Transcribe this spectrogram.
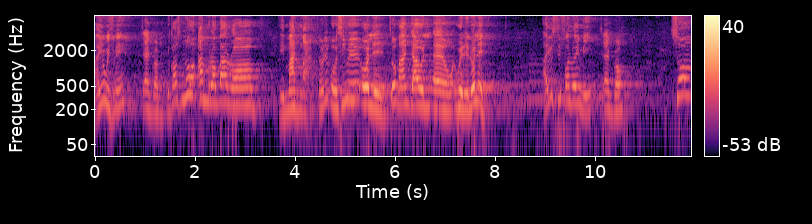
Are you with me? ṣé ń gbọ́ mi. Because no arm robber rob a madman. torí kò sí olè tó máa ń ja ẹ̀, wèrè lólè Are you still following me? ṣé ń gbọ́. So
